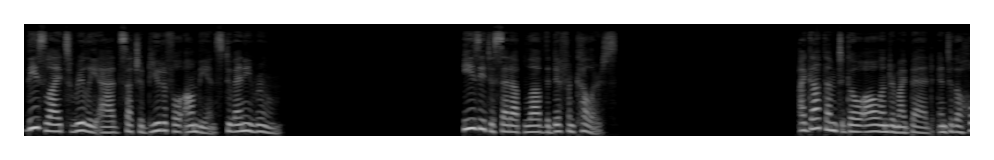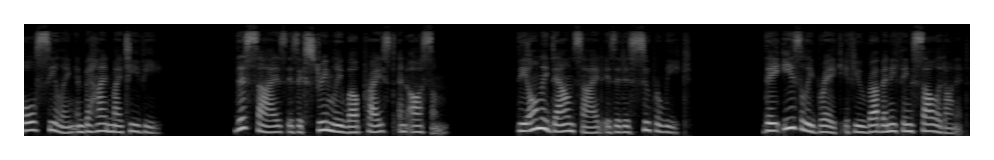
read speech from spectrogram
These lights really add such a beautiful ambience to any room. Easy to set up love the different colors. I got them to go all under my bed and to the whole ceiling and behind my TV. This size is extremely well priced and awesome. The only downside is it is super weak. They easily break if you rub anything solid on it.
